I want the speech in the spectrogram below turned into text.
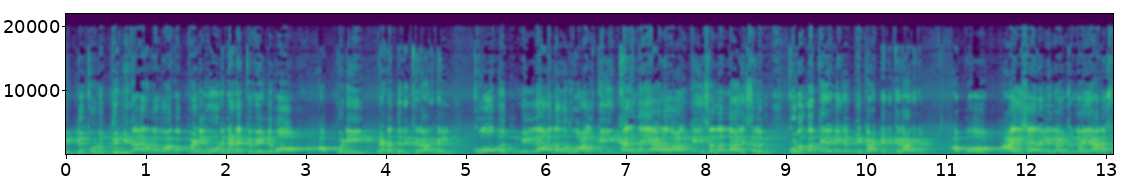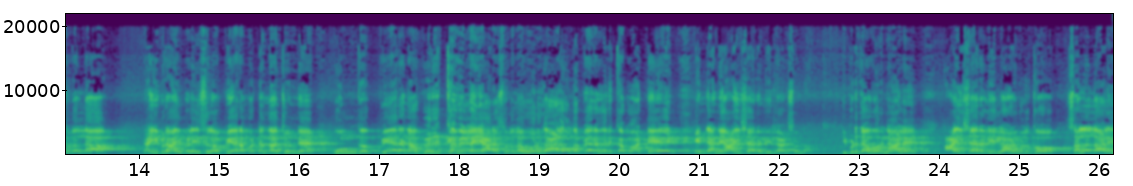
விட்டு கொடுத்து நிதாரணமாக பணிவோடு நடக்க வேண்டுமோ அப்படி நடந்திருக்கிறார்கள். கோபம் இல்லாத ஒரு வாழ்க்கையை கருணையான வாழ்க்கையை சல்லல்லா அலி செல்லம் குடும்பத்திலே நிகழ்த்தி காட்டியிருக்கிறார்கள். அப்போ ஆயிஷா அலிலான்னு சொன்னா யார சொல்லல்லா நான் இப்ராஹிம் அலி இஸ்லாம் பேரை மட்டும் தான் சொன்னேன். உங்க பேரை நான் வெறுக்கவில்லை யார சொல்லலாம் ஒரு காலம் உங்க பேரை வெறுக்க மாட்டேன் என்று அன்னை ஆயிஷா அலிலான்னு சொன்னான். இப்படிதான் ஒரு நாள் ஆயிஷா அலில்லா அவங்களுக்கும் சல்லல்லா அலி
